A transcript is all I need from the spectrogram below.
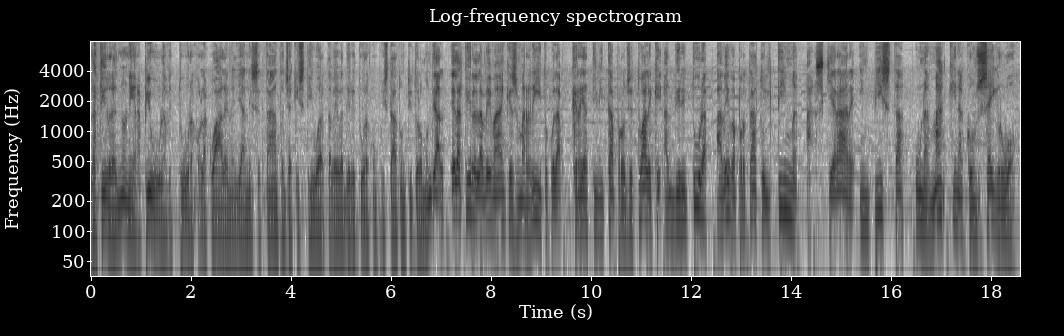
La Tyrrell non era più la vettura con la quale negli anni 70 Jackie Stewart aveva addirittura conquistato un titolo mondiale e la Tyrrell aveva anche smarrito quella creatività progettuale che addirittura aveva portato il team a schierare in pista una macchina con sei ruote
